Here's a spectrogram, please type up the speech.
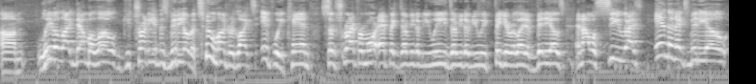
Um, leave a like down below. Try to get this video to 200 likes if we can. Subscribe for more epic WWE and WWE figure-related videos. And I will see you guys in the next video.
